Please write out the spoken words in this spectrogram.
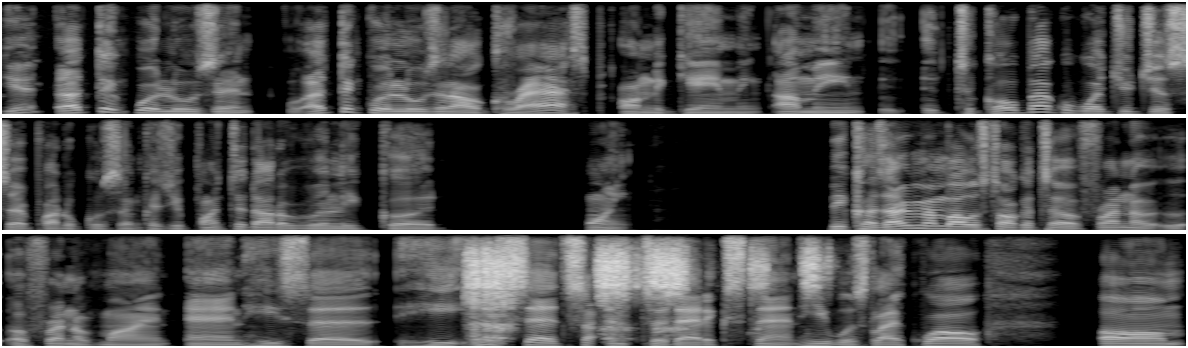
yeah, I think we're losing. I think we're losing our grasp on the gaming. I mean, to go back with what you just said, prodigal son, because you pointed out a really good point. Because I remember I was talking to a friend of a friend of mine, and he said he he said something to that extent. He was like, "Well, um,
